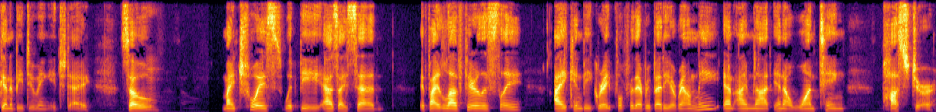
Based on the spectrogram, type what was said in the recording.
going to be doing each day. So mm. my choice would be, as I said, if I love fearlessly, I can be grateful for everybody around me and I'm not in a wanting posture.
